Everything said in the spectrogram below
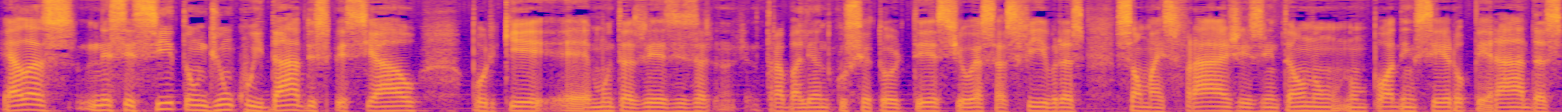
elas necessitam de um cuidado especial, porque é, muitas vezes trabalhando com o setor têxtil, essas fibras são mais frágeis, então não, não podem ser operadas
